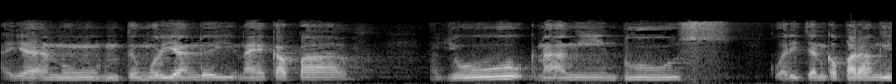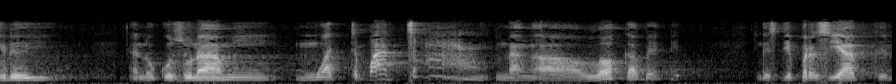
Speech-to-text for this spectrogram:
aya anu henteu muriang deui naik kapal. maju kena angin bus kuarican keparanggih deui. Anu ku tsunami muat cepacem nang Allah kabeh. Geus dipersiapkeun.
